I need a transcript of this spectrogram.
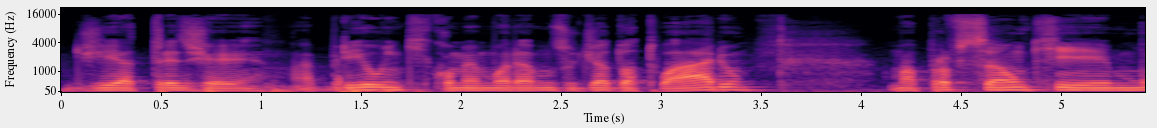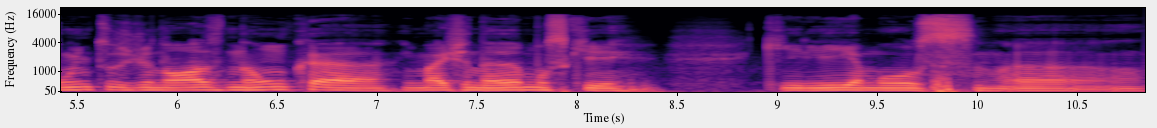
dia 13 de abril em que comemoramos o Dia do Atuário, uma profissão que muitos de nós nunca imaginamos que queríamos uh,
